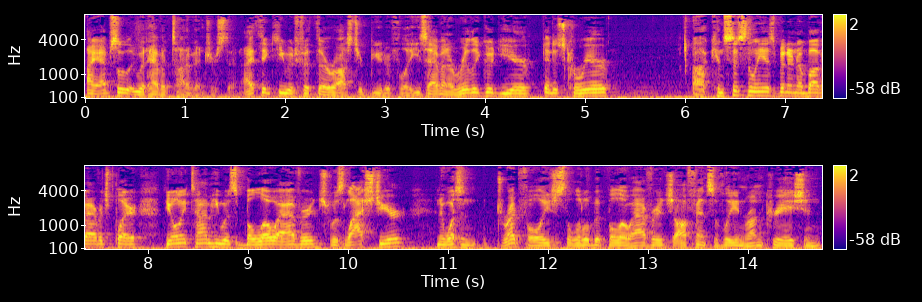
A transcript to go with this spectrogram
I absolutely would have a ton of interest in. I think he would fit their roster beautifully. He's having a really good year in his career. Uh, consistently has been an above average player. The only time he was below average was last year, and it wasn't dreadful. He's just a little bit below average offensively in run creation.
